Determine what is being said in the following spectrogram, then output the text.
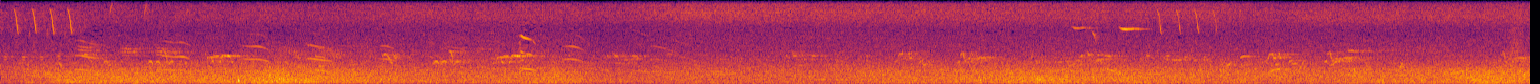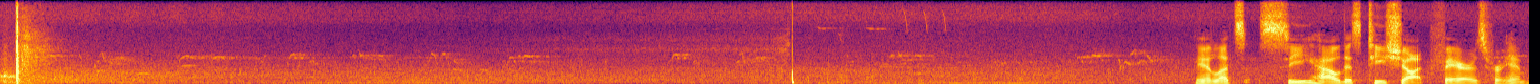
And let's see how this tee shot fares for him.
